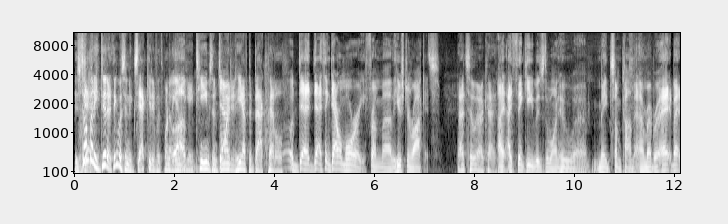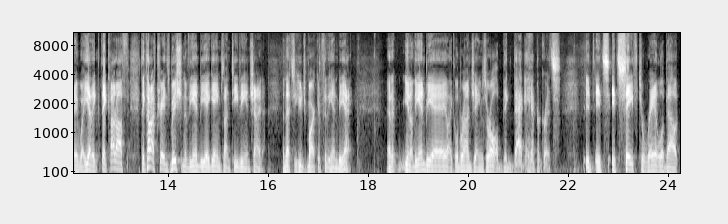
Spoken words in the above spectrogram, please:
is dead. Somebody did. I think it was an executive with one of the Uh, NBA teams, and boy, Dar- did he have to backpedal. Oh, I think Daryl Morey from uh, the Houston Rockets. That's who. Okay. I, I think he was the one who uh, made some comment. I remember, eh, but anyway, yeah, they, they cut off they cut off transmission of the NBA games on TV in China, and that's a huge market for the NBA. And it, you know the NBA, like LeBron James, are all a big bag of hypocrites. It, it's it's safe to rail about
